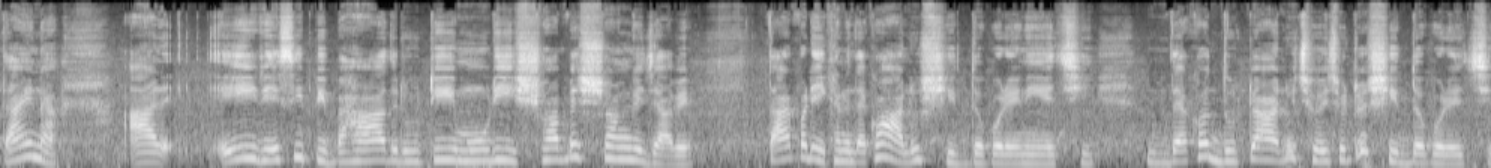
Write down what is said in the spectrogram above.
তাই না? আর এই রেসিপি ভাত, রুটি, মুড়ি সবের সঙ্গে যাবে। তারপরে এখানে দেখো আলু সিদ্ধ করে নিয়েছি। দেখো দুটো আলু ছোটো ছোটো সিদ্ধ করেছি।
